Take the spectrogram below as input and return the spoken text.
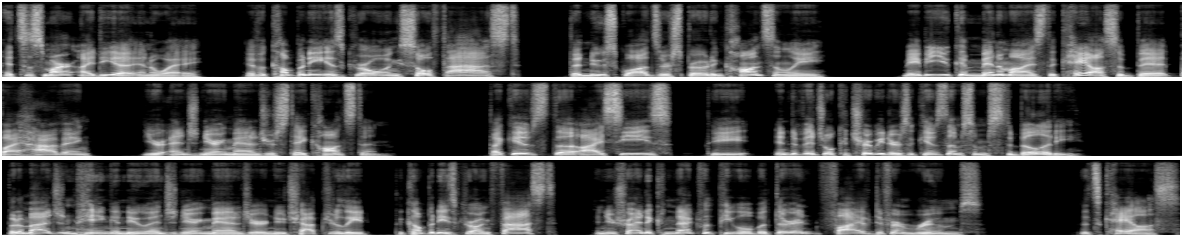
It's a smart idea in a way. If a company is growing so fast that new squads are sprouting constantly, maybe you can minimize the chaos a bit by having your engineering manager stay constant. That gives the ICs, the individual contributors, it gives them some stability. But imagine being a new engineering manager, a new chapter lead. The company's growing fast and you're trying to connect with people, but they're in five different rooms. It's chaos.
